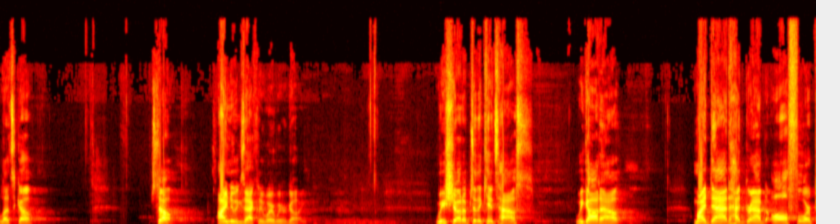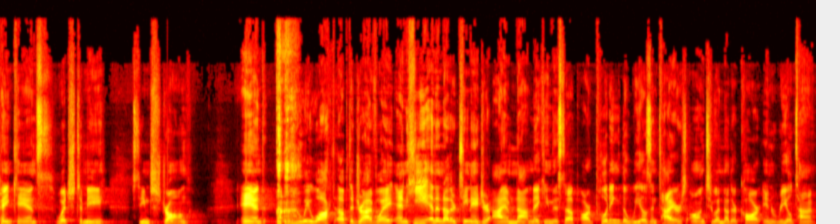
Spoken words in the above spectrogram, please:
Let's go. So, I knew exactly where we were going. We showed up to the kid's house, we got out, my dad had grabbed all four paint cans, which to me seemed strong, And we walked up the driveway, and he and another teenager, I am not making this up, are putting the wheels and tires onto another car in real time.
